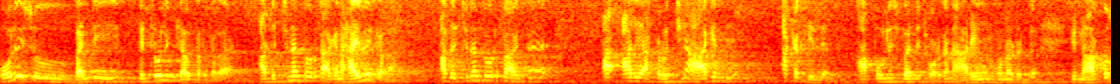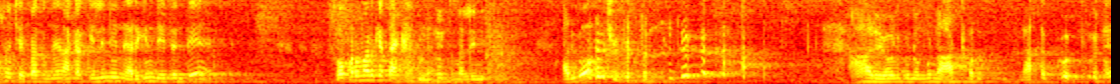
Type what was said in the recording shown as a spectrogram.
పోలీసు బండి పెట్రోలింగ్కి వెళ్తారు కదా అది వచ్చినంత వరకు ఆగిన హైవే కదా అది వచ్చినంత వరకు ఆగితే అది అక్కడ వచ్చి ఆగింది అక్కడికి వెళ్ళాను. ఆ పోలీస్ బండి చూడగానే ఆడేమనుకున్నాడంటే ఇది నా కోసం చెప్పేస్తాను. నేను అక్కడికి వెళ్ళి నేను అడిగింది ఏంటంటే సూపర్ మార్కెట్ ఎక్కడ ఉందని మళ్ళీ అదిగో అని చూపిస్తాను ఆడేమనుకున్నాము నా కోసం నా కోసమే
